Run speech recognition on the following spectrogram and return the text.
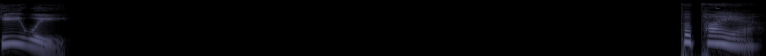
kiwi. Papaya.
